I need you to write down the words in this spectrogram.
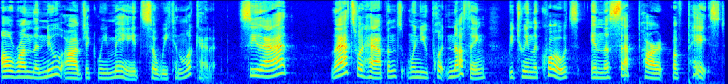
I'll run the new object we made so we can look at it. See that? That's what happens when you put nothing between the quotes in the sep part of paste.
